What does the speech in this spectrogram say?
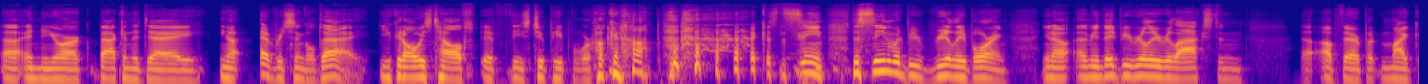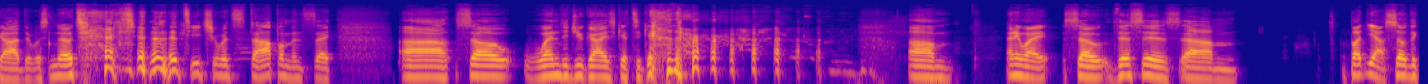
uh, in New York back in the day. You know, every single day, you could always tell if, if these two people were hooking up because the scene, the scene would be really boring. You know, I mean, they'd be really relaxed and uh, up there, but my God, there was no tension, and the teacher would stop them and say. Uh, so when did you guys get together? um, anyway, so this is, um, but yeah, so the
